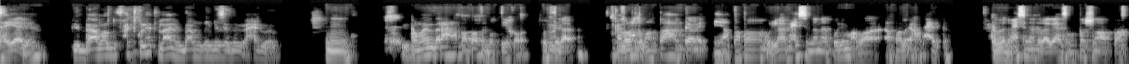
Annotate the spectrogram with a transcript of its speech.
متهيألي. بيتباع برضه في حتة كل حتة في العالم بيتباع من غير بذر ده بيبقى حلو قوي امم فالمهم امبارح رحت قطعت البطيخه بقى. قلت لأ. فرحت مقطعها كم... يعني قطعتها كلها بحيث إن أنا كل يوم اطلع آخد حتة. تبقى بحيث انها تبقى جاهزة ما أضطرش إن أنا أقطعها.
